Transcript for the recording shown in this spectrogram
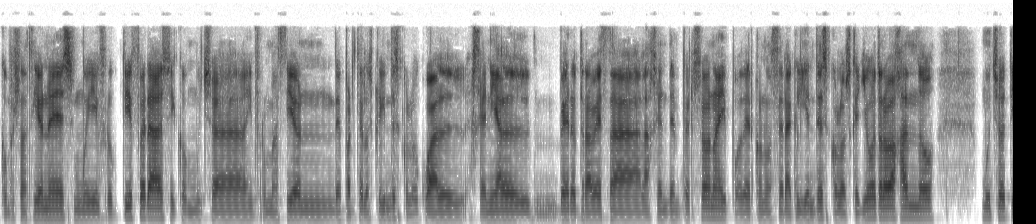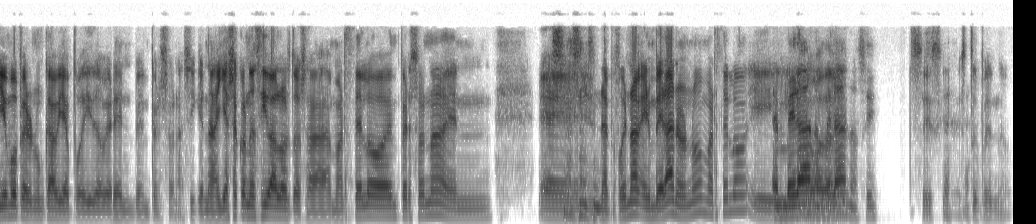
conversaciones muy fructíferas y con mucha información de parte de los clientes, con lo cual genial ver otra vez a la gente en persona y poder conocer a clientes con los que llevo trabajando mucho tiempo, pero nunca había podido ver en, persona. Así que nada, ya se ha conocido a los dos, a Marcelo en persona en, fue en verano, ¿no, Marcelo? Y, en verano, en verano, sí. Sí, sí, estupendo.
